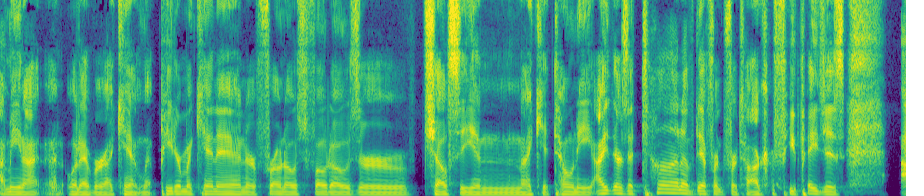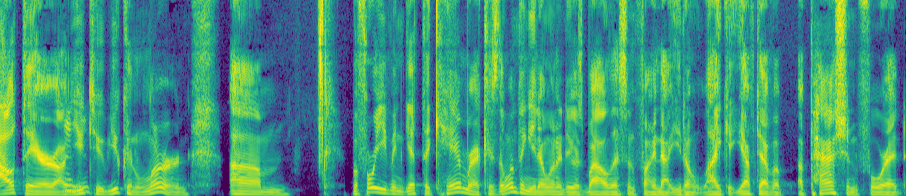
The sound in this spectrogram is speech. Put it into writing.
I mean, I, whatever, I can't let Peter McKinnon or Fro Knows Photos or Chelsea and Nike Tony. I, there's a ton of different photography pages out there on mm-hmm. YouTube. You can learn. Um, before you even get the camera, because the one thing you don't want to do is buy all this and find out you don't like it. You have to have a, a passion for it.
